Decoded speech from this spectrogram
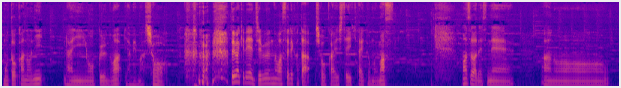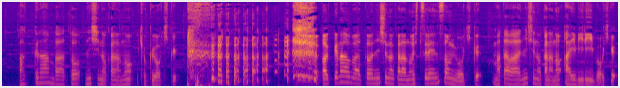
元カノに LINE を送るのはやめましょう。というわけで自分の忘れ方紹介していきたいと思います。まずはですねあのーバックナンバーと西野カナの曲を聴く。バックナンバーと西野カナの失恋ソングを聴く。または西野カナの I Believe を聴く。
